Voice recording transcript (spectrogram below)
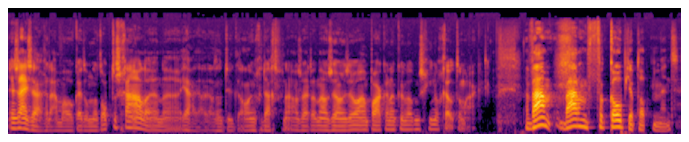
En zij zagen daar mogelijkheid om dat op te schalen. En eh, ja, dat had natuurlijk al in gedacht van... Nou, als wij dat nou zo en zo aanpakken... dan kunnen we dat misschien nog groter maken. Maar waarom, waarom verkoop je op dat moment?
